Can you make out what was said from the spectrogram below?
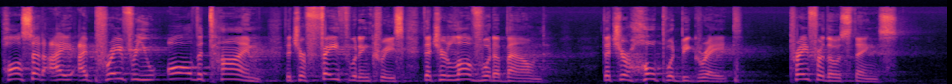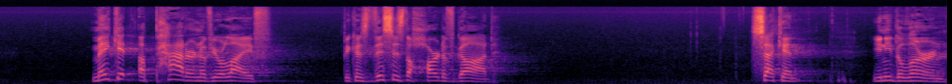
Paul said, I, I pray for you all the time that your faith would increase, that your love would abound, that your hope would be great. Pray for those things. Make it a pattern of your life because this is the heart of God. Second, you need to learn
